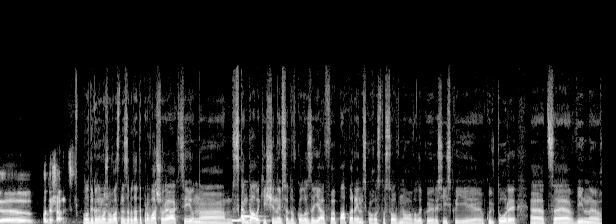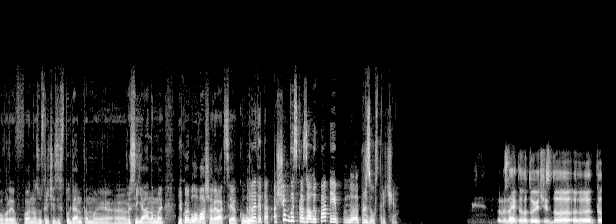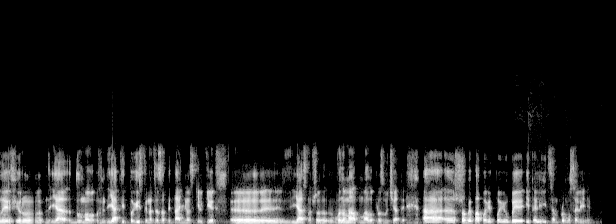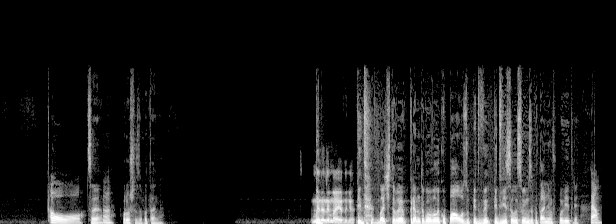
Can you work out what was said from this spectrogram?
по-державницьки. Владико, не можу вас не запитати про вашу реакцію на скандал, який щинився довкола заяв Папи Римського стосовно великої російської культури. Е, Це він е, говорив на зустрічі зі студентами е, росіянами. Якою була ваша реакція, коли Давайте так. А що б ви сказали папі при зустрічі? Ви знаєте, готуючись до е, телеефіру, я думав, як відповісти на це запитання, оскільки е, ясно, що воно мало, мало прозвучати. А е, що би папа відповів би італійцям про Муссоліні? О, це е. хороше запитання? В мене немає до нього. Під бачите, ви прямо таку велику паузу підви- підвісили своїм запитанням в повітрі. так.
